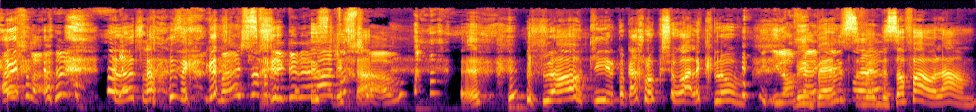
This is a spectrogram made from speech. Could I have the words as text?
אחלה. אני לא יודעת למה זה כל כך... מה יש לך אילת סליחה. עכשיו? לא, כי היא כל כך לא קשורה לכלום. היא לא והיא חלק מישראל? ובסוף העולם,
